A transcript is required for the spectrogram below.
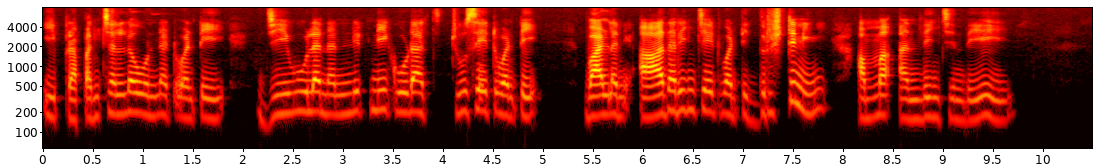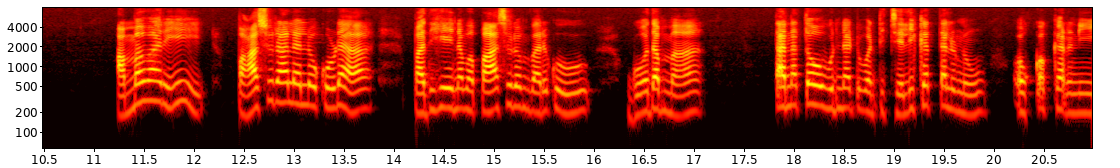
ఈ ప్రపంచంలో ఉన్నటువంటి జీవులనన్నిటినీ కూడా చూసేటువంటి వాళ్ళని ఆదరించేటువంటి దృష్టిని అమ్మ అందించింది. అమ్మవారి పాసురాలలో కూడా పదిహేనవ పాసురం వరకు గోదమ్మ తనతో ఉన్నటువంటి చెలికత్తలను ఒక్కొక్కరిని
